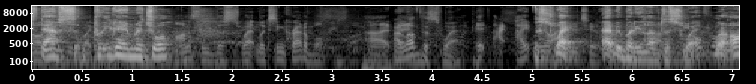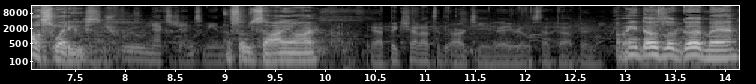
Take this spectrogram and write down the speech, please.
know, steph's like- pregame ritual Honestly, the sweat looks incredible. Uh, I love the sweat. it. I, I, The you know, I sweat. Everybody loves the sweat. overall We're all sweaties. is True next gen to me. What's up, I'm Zion? very proud of, Yeah, big shout out to the R team. They really stepped up and i mean it does look good man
